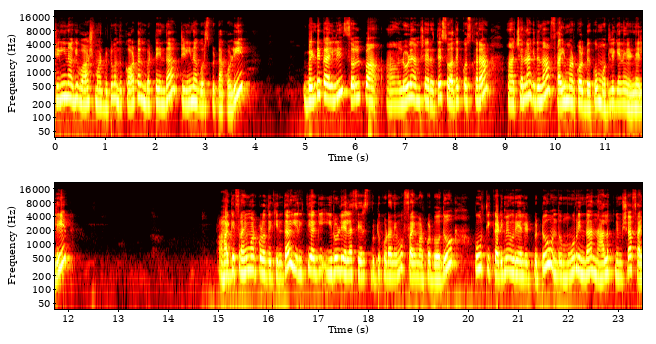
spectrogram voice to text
ಕ್ಲೀನಾಗಿ ವಾಶ್ ಮಾಡಿಬಿಟ್ಟು ಒಂದು ಕಾಟನ್ ಬಟ್ಟೆಯಿಂದ ಕ್ಲೀನಾಗಿ ಒರೆಸ್ಬಿಟ್ಟು ಹಾಕ್ಕೊಳ್ಳಿ ಬೆಂಡೆಕಾಯಿಲಿ ಸ್ವಲ್ಪ ಲೋಳೆ ಅಂಶ ಇರುತ್ತೆ. ಸೊ ಅದಕ್ಕೋಸ್ಕರ ಚೆನ್ನಾಗಿ ಇದನ್ನು ಫ್ರೈ ಮಾಡ್ಕೊಳ್ಬೇಕು ಮೊದಲಿಗೆ ಎಣ್ಣೆಯಲ್ಲಿ ಹಾಗೆ ಫ್ರೈ ಮಾಡ್ಕೊಳ್ಳೋದಕ್ಕಿಂತ ಈ ರೀತಿಯಾಗಿ ಈರುಳ್ಳಿ ಎಲ್ಲ ಸೇರಿಸ್ಬಿಟ್ಟು ಕೂಡ ನೀವು ಫ್ರೈ ಮಾಡ್ಕೊಳ್ಬೋದು. ಪೂರ್ತಿ ಕಡಿಮೆ ಉರಿಯಲ್ಲಿಟ್ಬಿಟ್ಟು ಒಂದು ಮೂರಿಂದ ನಾಲ್ಕು ನಿಮಿಷ ಫ್ರೈ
